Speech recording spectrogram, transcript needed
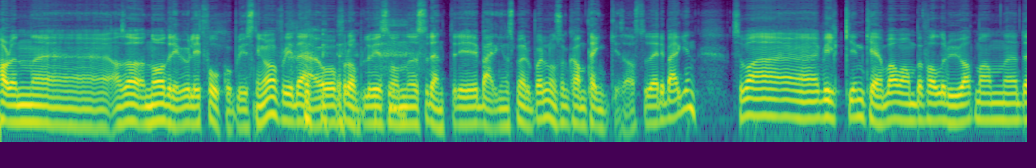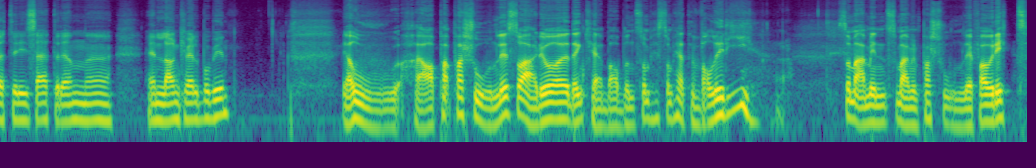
har du en uh, Altså, nå driver vi jo litt folkeopplysning òg, fordi det er jo forhåpentligvis noen studenter i Bergen som hører på, eller noen som kan tenke seg å studere i Bergen. Så hva, hvilken kebab anbefaler du at man eh, døtter i seg etter en, en lang kveld på byen? Ja, ja, personlig så er det jo den kebaben som, som heter Valeri. Som, er min, som, er min, personlige favoritt.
